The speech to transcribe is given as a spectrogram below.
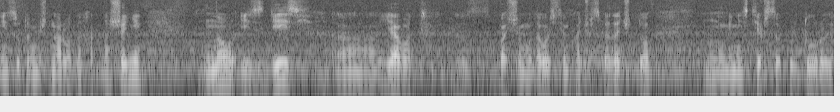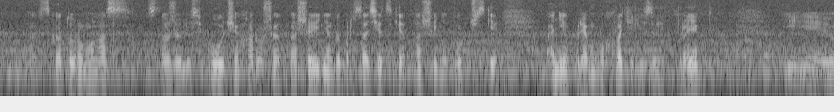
Института международных отношений. Но и здесь э, я вот с большим удовольствием хочу сказать, что Министерство культуры с которым у нас сложились очень хорошие отношения, добрососедские отношения, творческие, они прям ухватились за этот проект. И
